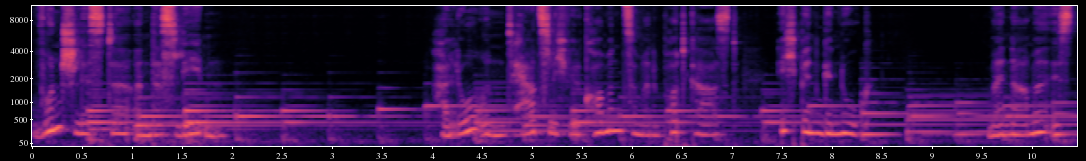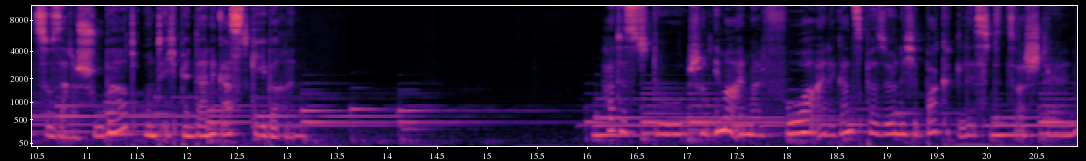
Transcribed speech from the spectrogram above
Wunschliste an das Leben. Hallo und herzlich willkommen zu meinem Podcast Ich bin genug. Mein Name ist Susanne Schubert und ich bin deine Gastgeberin. Hattest du schon immer einmal vor, eine ganz persönliche Bucketlist zu erstellen?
